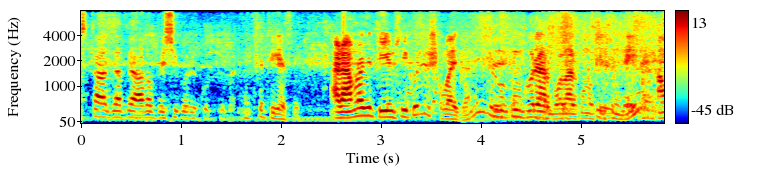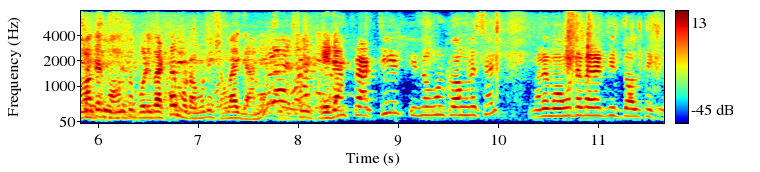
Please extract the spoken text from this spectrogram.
কাজটা যাতে আরও বেশি করে করতে পারি। আচ্ছা ঠিক আছে। আর আমরা যে টিএমসি করি সবাই জানে নতুন করে আর বলার কোনো কিছু নেই। আমাদের মহন্ত পরিবারটা মোটামুটি সবাই জানে। এটা প্রার্থী তৃণমূল কংগ্রেসের মানে মমতা ব্যানার্জির দল থেকে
